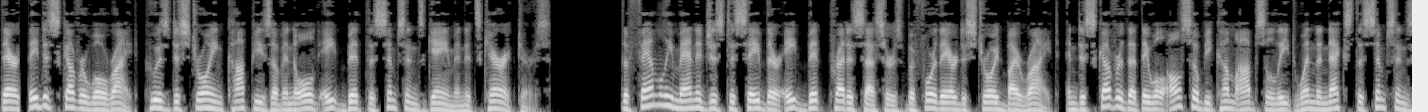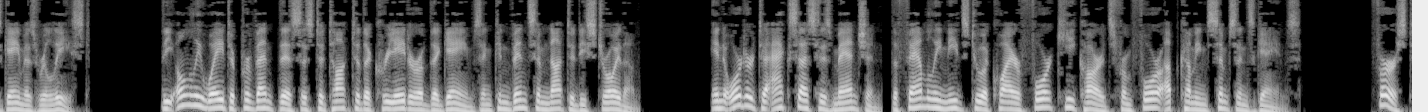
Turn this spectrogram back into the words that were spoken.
There, they discover Will Wright, who is destroying copies of an old 8-bit The Simpsons game and its characters. The family manages to save their 8-bit predecessors before they are destroyed by Wright, and discover that they will also become obsolete when the next The Simpsons game is released. The only way to prevent this is to talk to the creator of the games and convince him not to destroy them. In order to access his mansion, the family needs to acquire four key cards from four upcoming Simpsons games. First,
